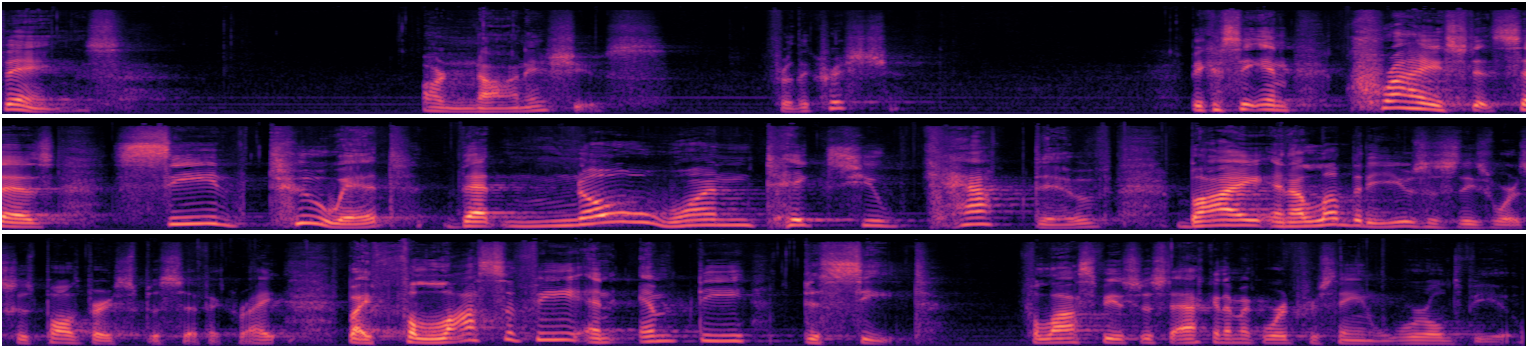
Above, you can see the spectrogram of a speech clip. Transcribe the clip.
things are non issues for the Christian. Because, see, in Christ it says, See to it that no one takes you captive by, and I love that he uses these words because Paul's very specific, right? By philosophy and empty deceit. Philosophy is just an academic word for saying worldview,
